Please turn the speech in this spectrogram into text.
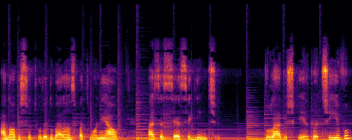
A nova estrutura do balanço patrimonial passa a ser a seguinte: do lado esquerdo ativo,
